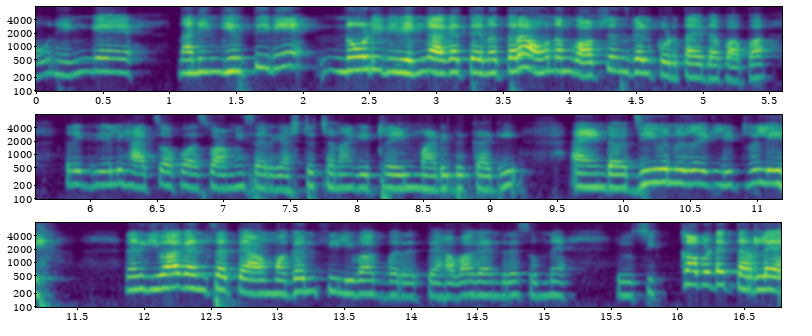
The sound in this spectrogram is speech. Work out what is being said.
ಅವ್ನು ಹೆಂಗೆ, ನಾನು ಹಿಂಗೆ ಇರ್ತೀನಿ, ನೋಡಿ ನೀವು ಹೆಂಗಾಗತ್ತೆ ಅನ್ನೋ ಥರ ಅವ್ನು ನಮ್ಗೆ ಆಪ್ಷನ್ಸ್ಗಳು ಕೊಡ್ತಾ ಇದ್ದ ಪಾಪ. Like really hats off Swamy ಸರ್ಗೆ ಅಷ್ಟು ಚೆನ್ನಾಗಿ ಟ್ರೈನ್ ಮಾಡಿದ್ದಕ್ಕಾಗಿ. ಆ್ಯಂಡ್ ಜೀವನ ಲೈಕ್ ಲಿಟ್ರಲಿ ನನಗೆ ಇವಾಗ ಅನ್ಸತ್ತೆ, ಆ ಮಗನ ಫೀಲ್ ಇವಾಗ ಬರುತ್ತೆ. ಅವಾಗ ಅಂದರೆ ಸುಮ್ಮನೆ ಇವು ಸಿಕ್ಕಾಪಟ್ಟೆ ತರಲೆ.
